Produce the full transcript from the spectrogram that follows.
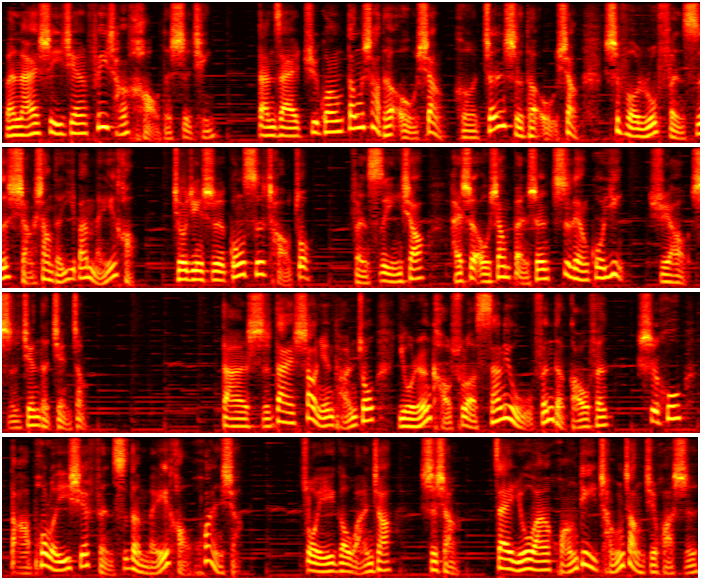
本来是一件非常好的事情。但在聚光灯下的偶像和真实的偶像，是否如粉丝想象的一般美好？究竟是公司炒作、粉丝营销，还是偶像本身质量过硬？需要时间的见证。但时代少年团中有人考出了三六五分的高分。似乎打破了一些粉丝的美好幻想。作为一个玩家，试想，在游玩《皇帝成长计划》时，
